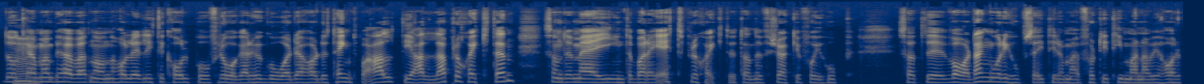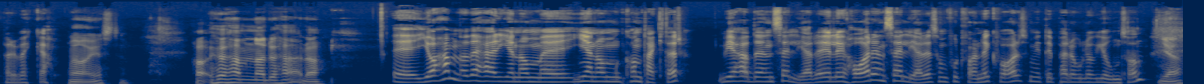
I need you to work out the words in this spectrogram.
Då mm. kan man behöva att någon håller lite koll på och frågar hur går det? Har du tänkt på allt i alla projekten som du är med i, inte bara i ett projekt utan du försöker få ihop så att eh, vardagen går ihop sig till de här 40 timmarna vi har per vecka. Ja, just det. Hur hamnade du här då? Eh, jag hamnade här genom, eh, genom kontakter. Vi hade en säljare, eller har en säljare som fortfarande är kvar, som heter Per-Olof Jonsson. Yeah.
